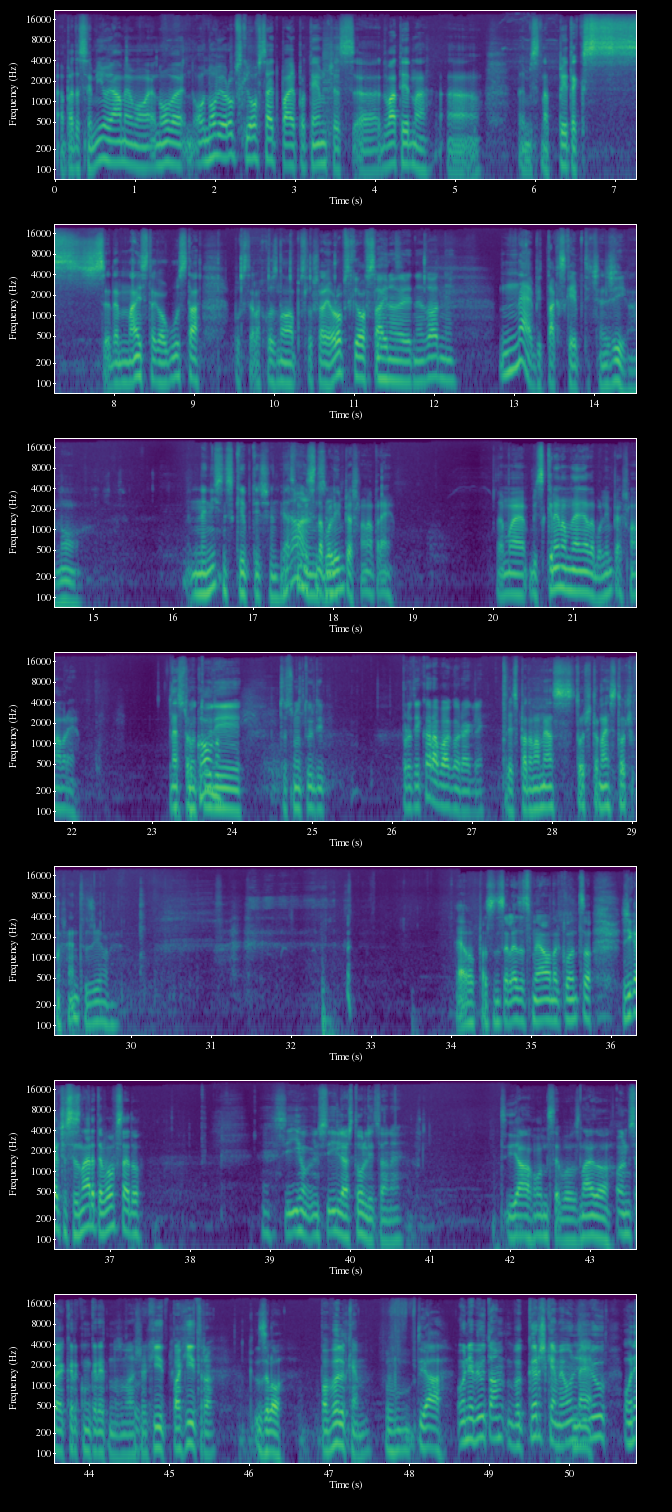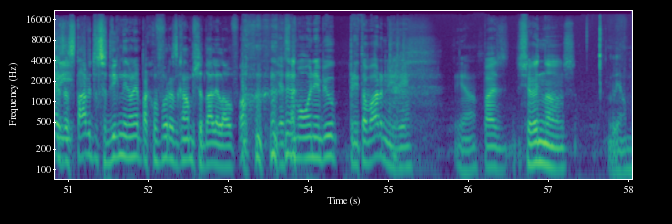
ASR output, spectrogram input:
eh, Pa da se mi ujamemo, Nove, novi evropski offside pa je potem čez uh, dva tedna, uh, mislim, na petek s- 17. augusta, boste lahko znova poslušali evropski offside. Sajno verjetno zadnji. Ne bi tako skeptičen, žiga. No. Ne, nisem skeptičen. Jaz Realno mislim, da bo. Olimpija šla naprej. To je moje iskreno mnenje, da bo Olimpija šla naprej. Ne To smo tudi, to smo tudi proti Karabagu rekli. res pa da imam jaz 114 točk na fantasyju. ne. Evo, pa sem se le zasmejal na koncu. Žiga, če se znajdete v offsajdu, Si, si Ilja Stolica, ne? ja, on se bo znašel On se je kar konkretno znašel, Hit, pa hitro, zelo. pa velikem. V, ja, On je bil tam v Krškem, je on ne, že bil. on je pri- zastavil, to so dvignili, on je pa kofur razgam še dalje laufal. Ja, samo on je bil pri tovarni že, ja, pa še vedno ja.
